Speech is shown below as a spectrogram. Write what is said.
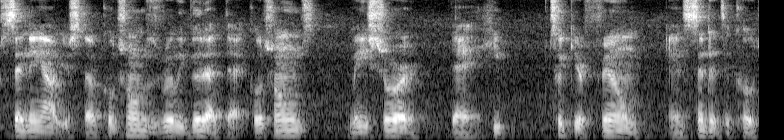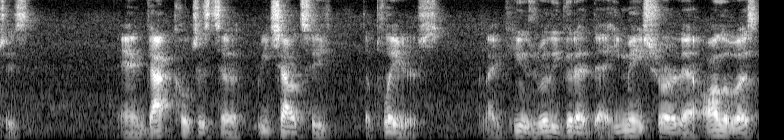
sending out your stuff. Coach Holmes was really good at that. Coach Holmes made sure that he took your film and sent it to coaches and got coaches to reach out to the players. Like he was really good at that. He made sure that all of us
